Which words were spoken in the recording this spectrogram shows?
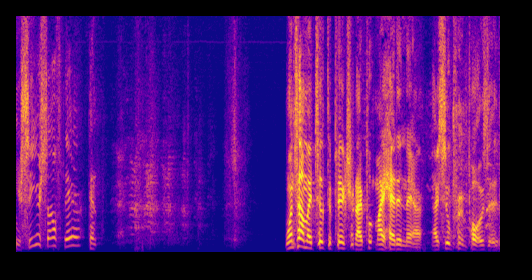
you see yourself there? Can, one time I took the picture and I put my head in there. I superimposed it.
